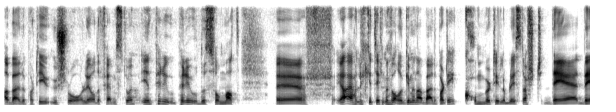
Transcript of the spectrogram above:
Arbeiderpartiet uslåelig, og det fremsto i en periode som at Uh, ja, jeg har lykke til med valget, men Arbeiderpartiet kommer til å bli størst. Det, det,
